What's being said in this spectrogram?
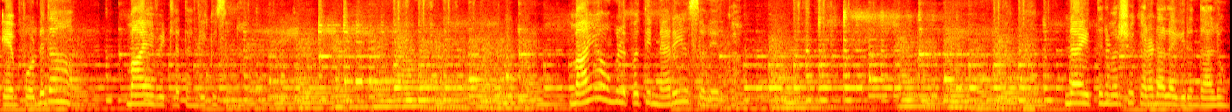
என் பொண்ணுதான் மாயா வீட்டுல தங்கிக்க சொன்னா. மாயா உங்களை பத்தி நிறைய சொல்லியிருக்கா. நான் இத்தனை வருஷம் கனடால இருந்தாலும்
